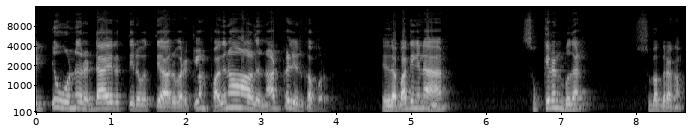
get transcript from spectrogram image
எட்டு ஒன்று ரெண்டாயிரத்தி இருபத்தி ஆறு வரைக்கும் பதினாலு நாட்கள் இருக்க போகிறது இதில் பார்த்தீங்கன்னா சுக்கிரன் புதன் சுபகிரகம்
